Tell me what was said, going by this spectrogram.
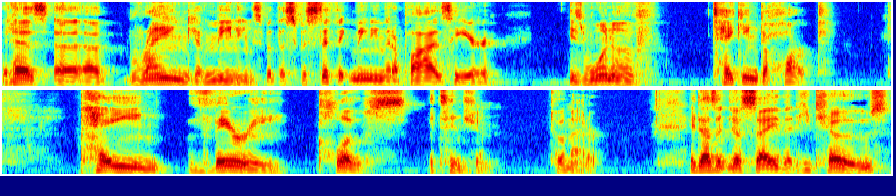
It has a, a range of meanings, but the specific meaning that applies here is one of taking to heart, paying very close attention to a matter. It doesn't just say that he chose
